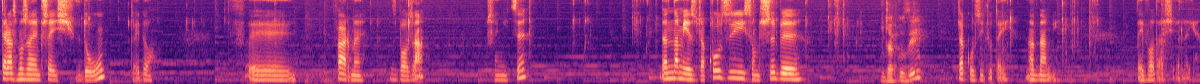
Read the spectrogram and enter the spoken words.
Teraz możemy przejść w dół. Tutaj do w, y, farmy zboża. Pszenicy. Nad nami jest jacuzzi, są szyby. Jacuzzi? Jacuzzi tutaj nad nami. Tutaj woda się leje.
